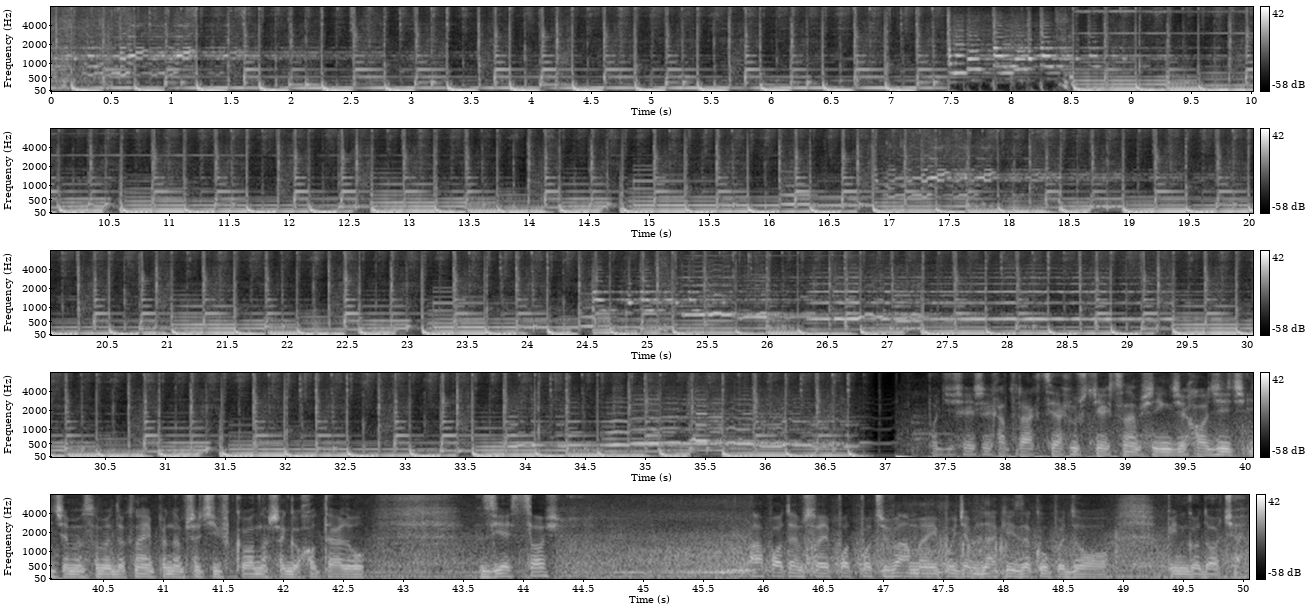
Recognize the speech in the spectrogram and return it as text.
Dzisiejszych atrakcjach już nie chce nam się nigdzie chodzić. Idziemy sobie do knajpy naprzeciwko naszego hotelu zjeść coś. A potem sobie podpoczywamy i pójdziemy na jakieś zakupy do Pingodocie.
